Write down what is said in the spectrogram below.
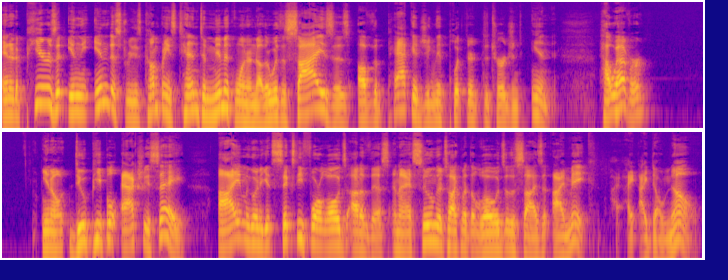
And it appears that in the industry, these companies tend to mimic one another with the sizes of the packaging they put their detergent in. However, you know, do people actually say, I am going to get 64 loads out of this, and I assume they're talking about the loads of the size that I make? I, I, I don't know.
